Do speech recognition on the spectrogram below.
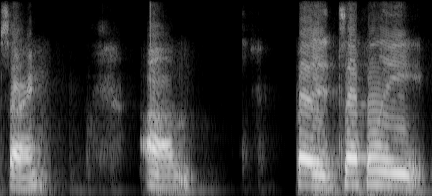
Sorry. Um, but it definitely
